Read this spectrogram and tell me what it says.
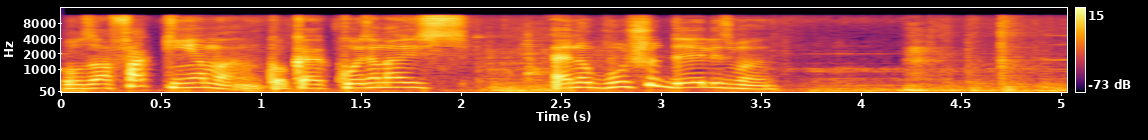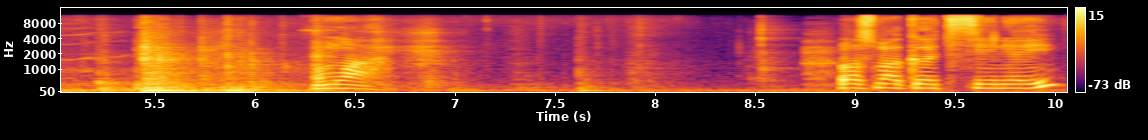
Vou usar faquinha, mano. Qualquer coisa nós... É no bucho deles, mano. Vamos lá. Próxima cutscene aí.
